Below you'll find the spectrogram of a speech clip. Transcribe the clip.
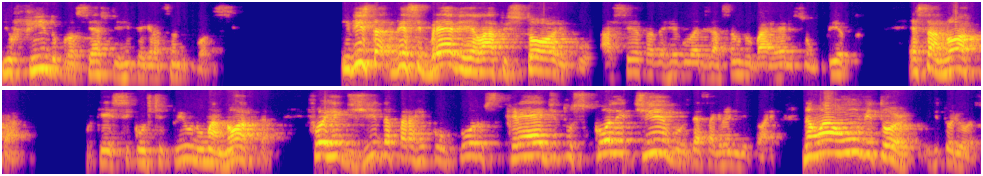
e o fim do processo de reintegração de posse. Em vista desse breve relato histórico acerca da regularização do bairro. São Pedro, essa nota, porque se constituiu numa nota, foi redigida para recompor os créditos coletivos dessa grande vitória. Não há um vitor, vitorioso.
